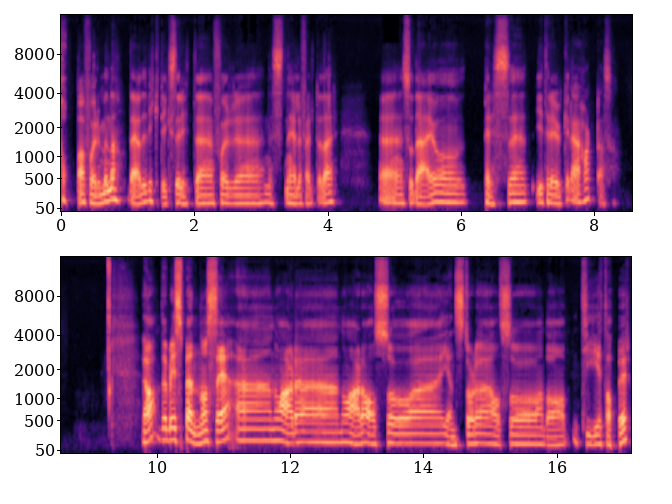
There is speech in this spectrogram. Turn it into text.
toppa formen. da. Det er jo det viktigste rittet for uh, nesten hele feltet der. Uh, så det er jo Presset i tre uker er hardt, altså. Ja, det blir spennende å se. Uh, nå, er det, nå er altså Gjenstår det altså da ti etapper.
